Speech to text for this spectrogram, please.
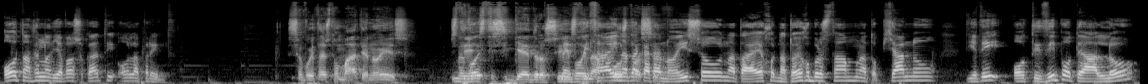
Όταν θέλω να διαβάσω κάτι, όλα print. Σε βοηθάει στο μάτι, εννοείς; Στη, βοη- στη συγκέντρωση, με στην βοηθάει να τα απόσπαση. κατανοήσω, να, τα έχω, να το έχω μπροστά μου, να το πιάνω. Γιατί οτιδήποτε άλλο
